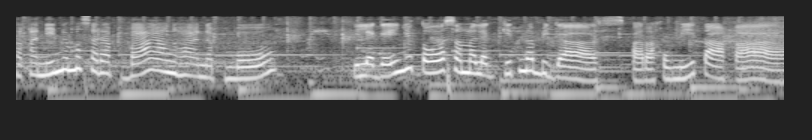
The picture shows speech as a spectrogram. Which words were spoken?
Kakanin na masarap ba ang hanap mo? Ilagay niyo to sa malagkit na bigas para kumita ka.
